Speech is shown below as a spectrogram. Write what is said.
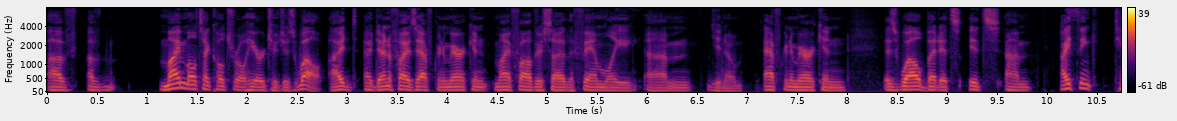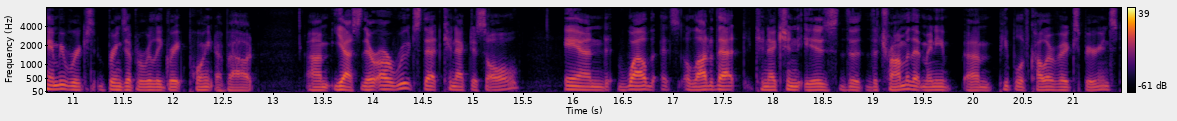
of of my multicultural heritage as well. I identify as African American. My father's side of the family, um, you know, African American as well. But it's it's. Um, I think Tammy brings up a really great point about um, yes, there are roots that connect us all. And while a lot of that connection is the, the trauma that many um, people of color have experienced,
